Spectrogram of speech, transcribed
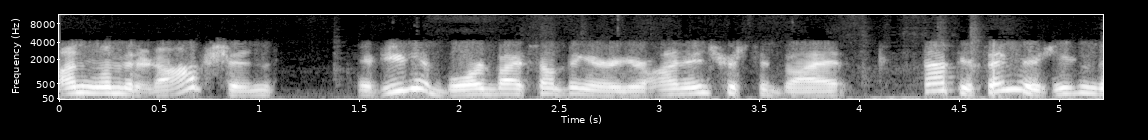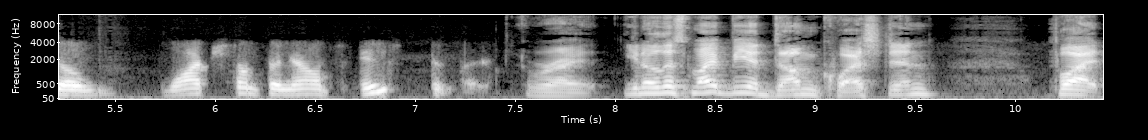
unlimited options, if you get bored by something or you're uninterested by it, snap your fingers. You can go watch something else instantly. Right. You know, this might be a dumb question, but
